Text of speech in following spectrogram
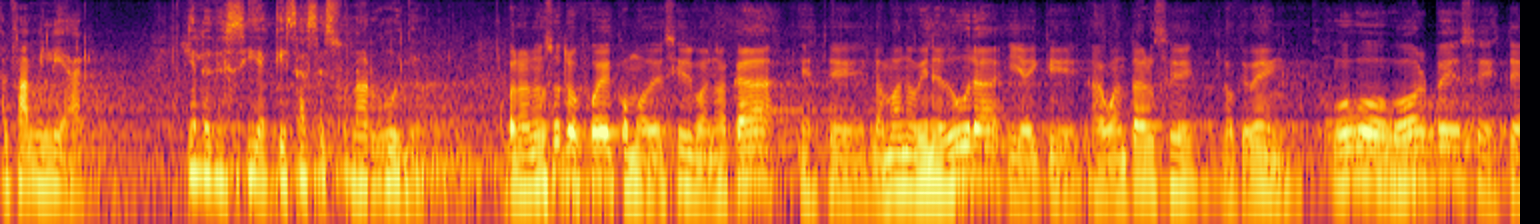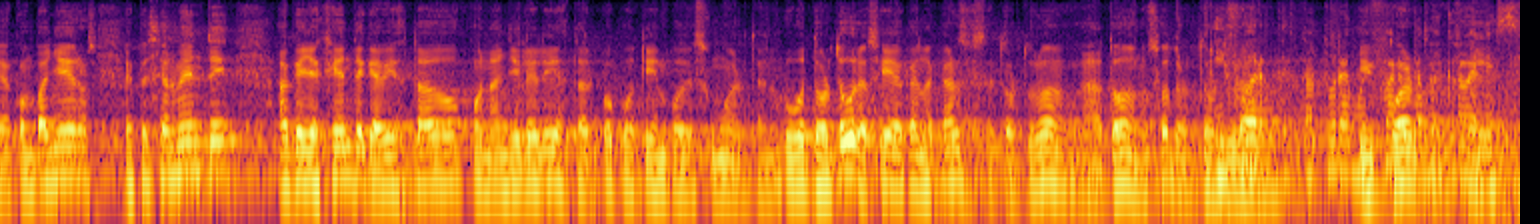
al familiar. Y él le decía, quizás es un orgullo. Para nosotros fue como decir, bueno, acá este, la mano viene dura y hay que aguantarse lo que venga. Hubo golpes este, a compañeros, especialmente aquella gente que había estado con Angelelli hasta el poco tiempo de su muerte. ¿no? Hubo tortura, sí, acá en la cárcel se torturó a todos nosotros. Y fuertes, torturas muy fuertes, muy fuertes, sí. crueles.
